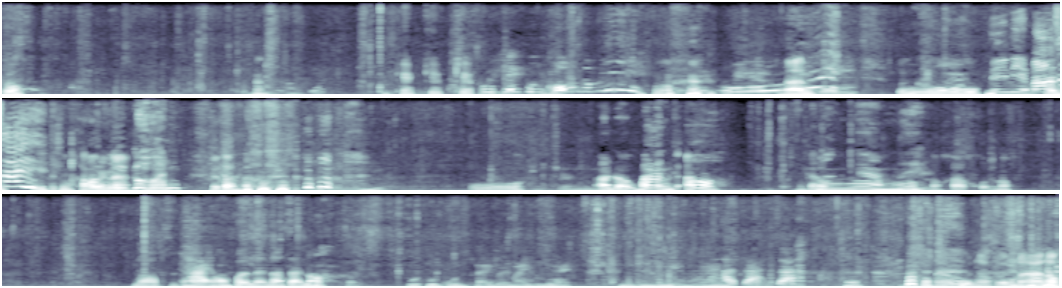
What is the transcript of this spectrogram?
ตัวนั่นเก็บเก็บเก็บโอ้ยเห็ดพึ่งขมก็มี นั่นผโอ้ึ่งขมนี่นี่เบาใช่เพิ่งเข้าเองมีน่ะก่อนเดี๋ยวกันโอ้เอาดอกบ้านก็เอ้ากำลังงามเลยเข้าขาขนเนาะรอบสุดท้ายของเพิ่นแล้วเนาะจ้ะเนาะพูดพูดพูดใส่ใบไม้อยู่เรื่อยจ้าจ้าจ้าหน้าบุญเอาขึ้นมาเนาะ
